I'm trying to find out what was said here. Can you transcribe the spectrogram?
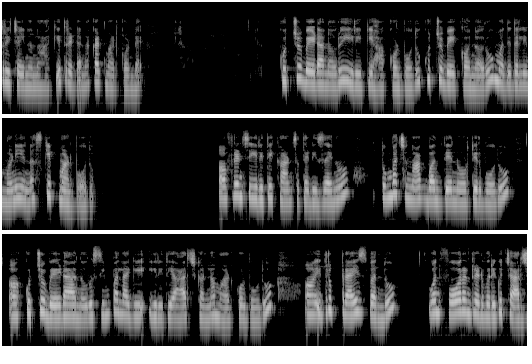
ತ್ರೀ ಚೈನನ್ನು ಹಾಕಿ ಥ್ರೆಡನ್ನು ಕಟ್ ಮಾಡಿಕೊಂಡೆ. ಕುಚ್ಚು ಬೇಡ ಅನ್ನೋರು ಈ ರೀತಿ ಹಾಕ್ಕೊಳ್ಬೋದು ಕುಚ್ಚು ಬೇಕು ಅನ್ನೋರು ಮಧ್ಯದಲ್ಲಿ ಮಣಿಯನ್ನು ಸ್ಕಿಪ್ ಮಾಡ್ಬೋದು. ಫ್ರೆಂಡ್ಸ್ ಈ ರೀತಿ ಕಾಣಿಸುತ್ತೆ ಡಿಸೈನು ತುಂಬ ಚೆನ್ನಾಗಿ ಬಂದಿದೆ ನೋಡ್ತಿರ್ಬೋದು. ಕುಚ್ಚು ಬೇಡ ಅನ್ನೋರು ಸಿಂಪಲ್ಲಾಗಿ ಈ ರೀತಿ ಆರ್ಚ್ಗಳನ್ನ ಮಾಡ್ಕೊಳ್ಬೋದು. ಇದ್ರ ಪ್ರೈಸ್ ಬಂದು ಒಂದು ಫೋರ್ ಹಂಡ್ರೆಡ್ವರೆಗೂ ಚಾರ್ಜ್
